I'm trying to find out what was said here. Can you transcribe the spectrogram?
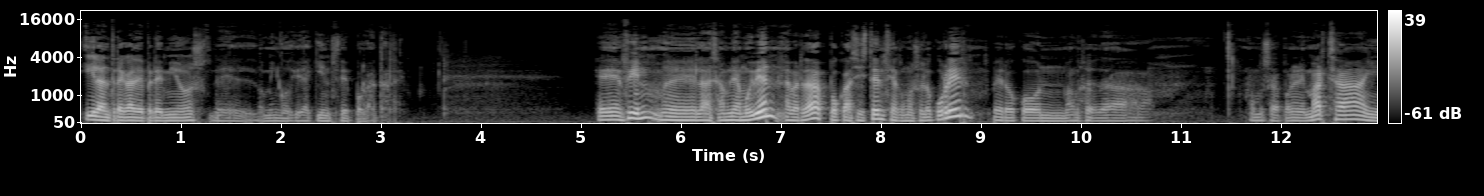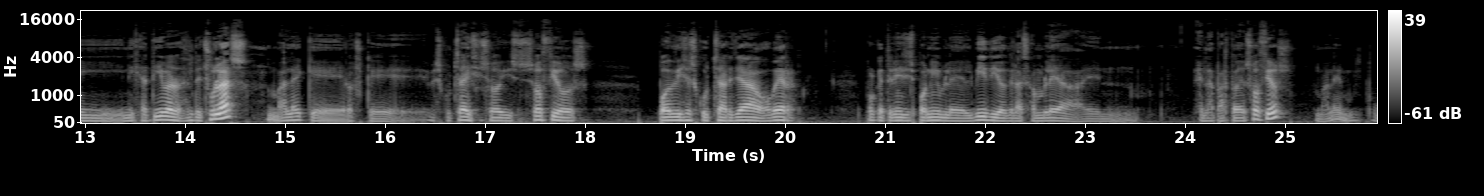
y la entrega de premios del domingo día 15 por la tarde. En fin, eh, la asamblea muy bien, la verdad, poca asistencia como suele ocurrir, pero con vamos a vamos a poner en marcha iniciativas bastante chulas, ¿vale? Que los que escucháis y sois socios podéis escuchar ya o ver porque tenéis disponible el vídeo de la asamblea en, el apartado de socios, ¿vale? Tu,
